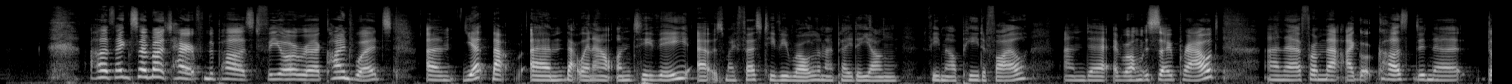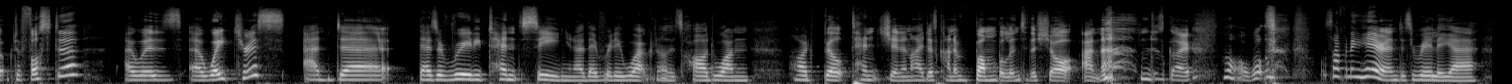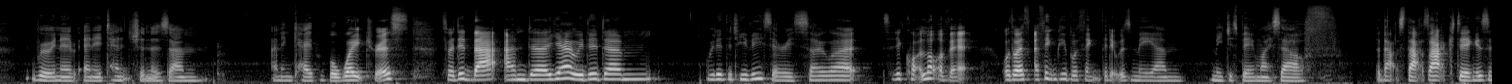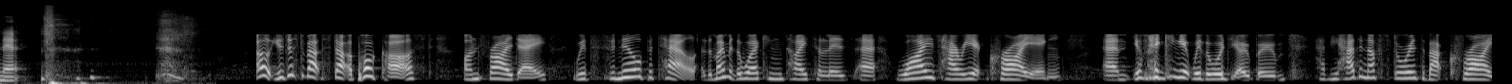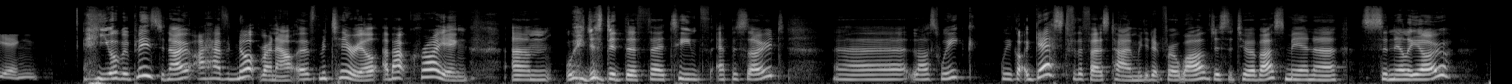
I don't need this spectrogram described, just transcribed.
Oh, thanks so much, Harriet from the past, for your uh, kind words. Um, yep, that um, that went out on TV. Uh, it was my first TV role, and I played a young female paedophile, and uh, everyone was so proud. And uh, from that, I got cast in uh, Dr. Foster. I was a waitress, and uh, there's a really tense scene. You know, they've really worked on this hard one, hard built tension, and I just kind of bumble into the shot and just go, "Oh, what's what's happening here?" and just really uh, ruin any tension as um, an incapable waitress. So I did that, and uh, yeah, we did um, we did the TV series. So uh, so I did quite a lot of it. Although I, th- I think people think that it was me um, me just being myself, but that's that's acting, isn't it? oh, you're just about to start a podcast on Friday with Sunil Patel. At the moment, the working title is uh, "Why Is Harriet Crying?" Um, you're making it with Audio Boom. Have you had enough stories about crying? You'll be pleased to know I have not run out of material about crying. Um, we just did the 13th episode uh, last week. We got a guest for the first time. We did it for a while, just the two of us, me and uh.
